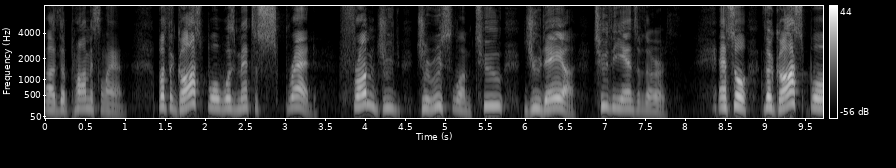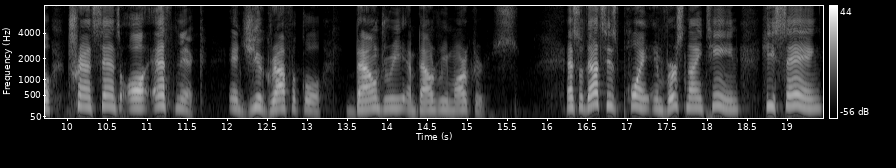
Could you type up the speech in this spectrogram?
uh, the promised land. But the gospel was meant to spread from Ju- Jerusalem to Judea to the ends of the earth. And so the gospel transcends all ethnic and geographical boundary and boundary markers. And so that's his point. In verse 19, he's saying,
